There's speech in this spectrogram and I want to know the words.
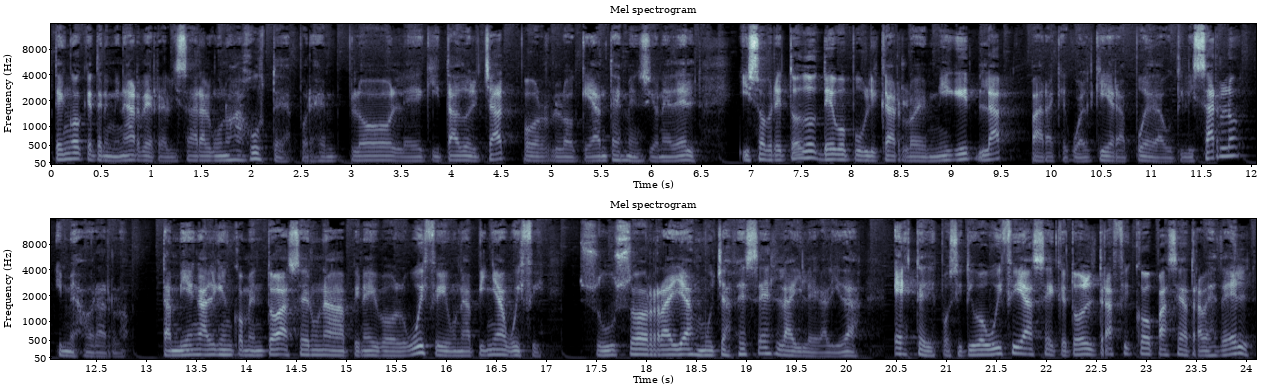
Tengo que terminar de realizar algunos ajustes, por ejemplo, le he quitado el chat por lo que antes mencioné de él y sobre todo debo publicarlo en mi GitLab para que cualquiera pueda utilizarlo y mejorarlo. También alguien comentó hacer una Pinable Wi-Fi, una piña Wi-Fi. Su uso raya muchas veces la ilegalidad. Este dispositivo Wi-Fi hace que todo el tráfico pase a través de él,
